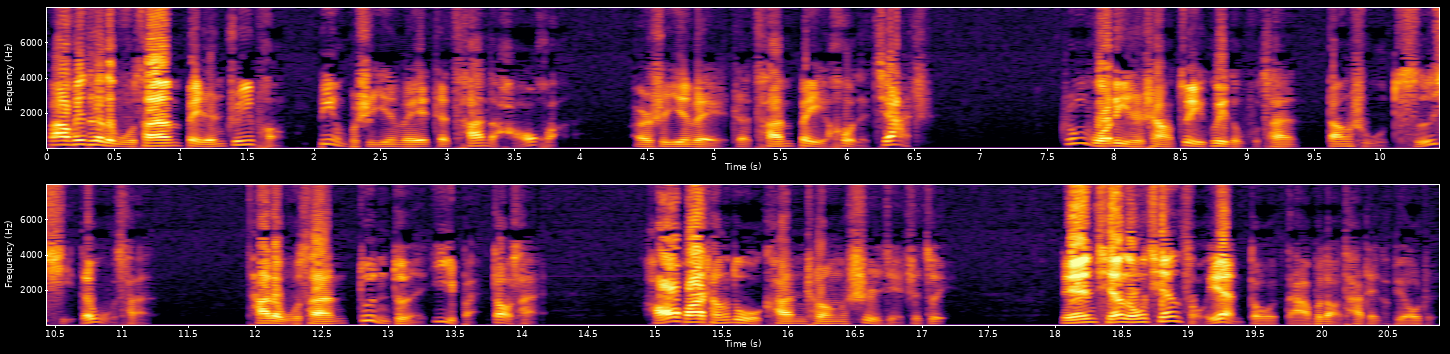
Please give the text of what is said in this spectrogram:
巴菲特的午餐被人追捧，并不是因为这餐的豪华，而是因为这餐背后的价值。中国历史上最贵的午餐当属慈禧的午餐，她的午餐顿顿一百道菜，豪华程度堪称世界之最，连乾隆千叟宴都达不到她这个标准。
